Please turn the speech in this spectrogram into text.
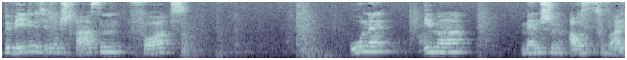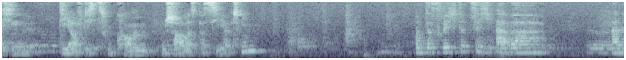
bewege dich in den Straßen fort, ohne immer Menschen auszuweichen, die auf dich zukommen und schau, was passiert. Hm? Und das richtet sich aber an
